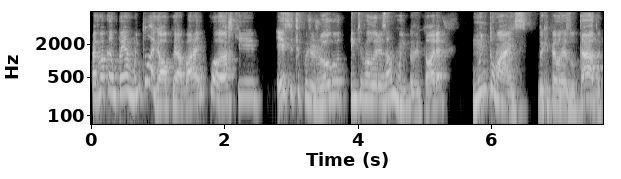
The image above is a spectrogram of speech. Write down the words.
faz uma campanha muito legal o Cuiabá, e pô, eu acho que esse tipo de jogo tem que valorizar muito a vitória, muito mais do que pelo resultado,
